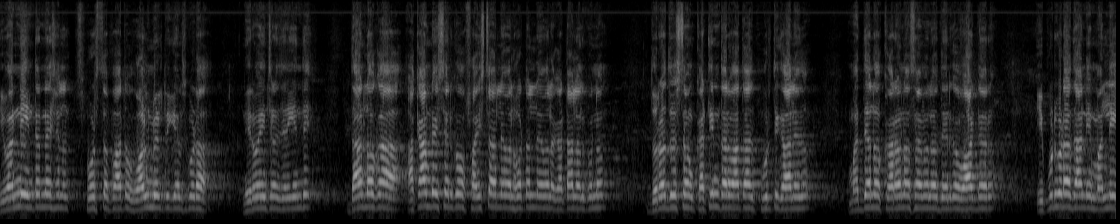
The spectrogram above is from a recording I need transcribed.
ఇవన్నీ ఇంటర్నేషనల్ స్పోర్ట్స్తో పాటు వరల్డ్ మిలిటరీ గేమ్స్ కూడా నిర్వహించడం జరిగింది. దాంట్లో ఒక అకామిడేషన్కు five star level hotel level కట్టాలనుకున్నాం. దురదృష్టం కట్టిన తర్వాత అది పూర్తి కాలేదు. మధ్యలో కరోనా సమయంలో దేనికో వాడినారు. ఇప్పుడు కూడా దాన్ని మళ్ళీ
